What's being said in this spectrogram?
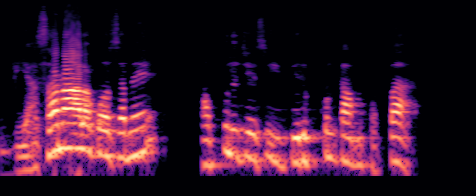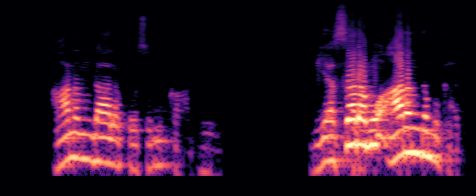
వ్యసనాల కోసమే అప్పులు చేసి విరుక్కుంటాము తప్ప ఆనందాల కోసము కాదు. వ్యసనము ఆనందము కాదు.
